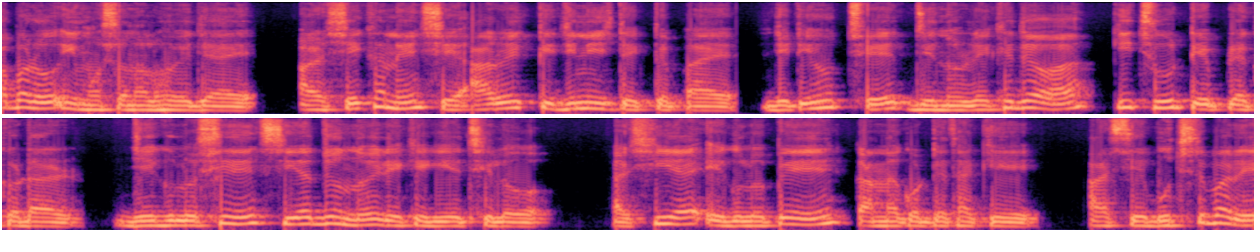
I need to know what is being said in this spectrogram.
আবারও ইমোশনাল হয়ে যায়। আর সেখানে সে আরও একটি জিনিস দেখতে পায়, যেটি হচ্ছে জিনুর রেখে দেওয়া কিছু টেপ রেকর্ডার, যেগুলো সে সিয়ার জন্যই রেখে গিয়েছিল। আর শিয়া এগুলো পেয়ে কান্না করতে থাকে। আর সে বুঝতে পারে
